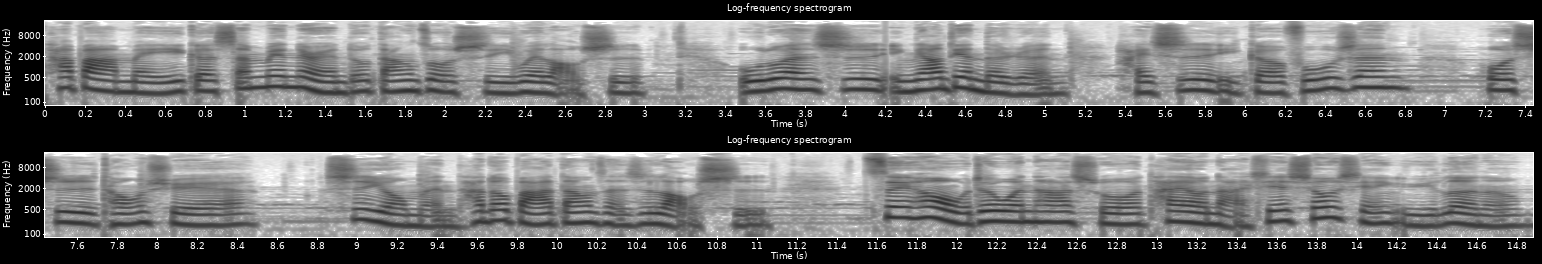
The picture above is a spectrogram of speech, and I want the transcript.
他把每一个身边的人都当做是一位老师，无论是饮料店的人，还是一个服务生，或是同学室友们，他都把他当成是老师。最后，我就问他说：“他有哪些休闲娱乐呢？”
